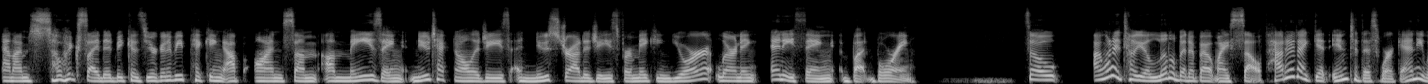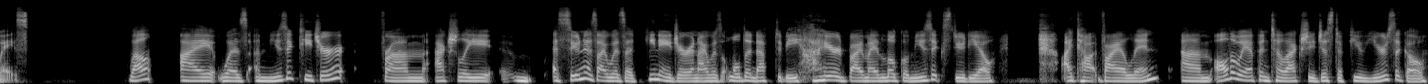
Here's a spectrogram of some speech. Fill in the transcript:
And I'm so excited because you're going to be picking up on some amazing new technologies and new strategies for making your learning anything but boring. So, I want to tell you a little bit about myself. How did I get into this work, anyways? Well, I was a music teacher from actually as soon as I was a teenager and I was old enough to be hired by my local music studio. I taught violin um, all the way up until actually just a few years ago.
